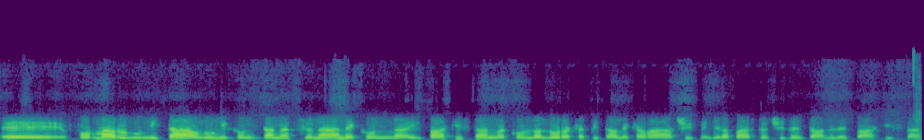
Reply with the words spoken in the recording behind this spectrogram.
eh, formare un'unità, un'unica unità nazionale con il Pakistan, con l'allora capitale Karachi, quindi la parte occidentale del Pakistan.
